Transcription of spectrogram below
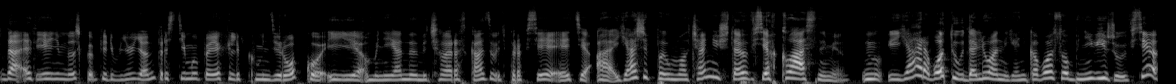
Да, это я немножко перебью. Ян, прости, мы поехали в командировку, и мне Яна начала рассказывать про все эти... А я же по умолчанию считаю всех классными. Ну, и я работаю удаленно, я никого особо не вижу. И все,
